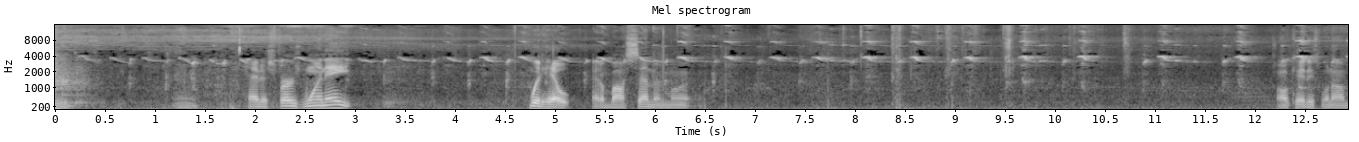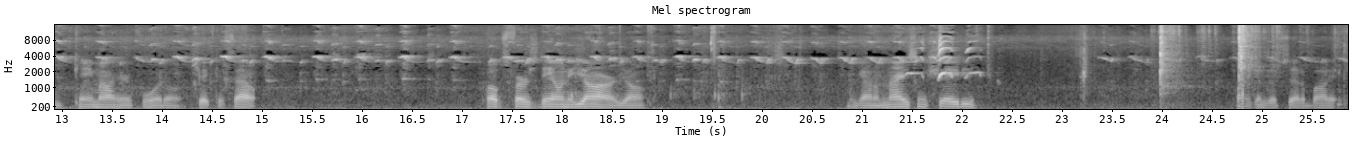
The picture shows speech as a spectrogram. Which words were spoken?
Mm. Had his first 1-8 with help at about seven months. Okay, this one I came out here for though. Check this out. Pup's first day on the yard, y'all. We got him nice and shady. Pumpkin's upset about it.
